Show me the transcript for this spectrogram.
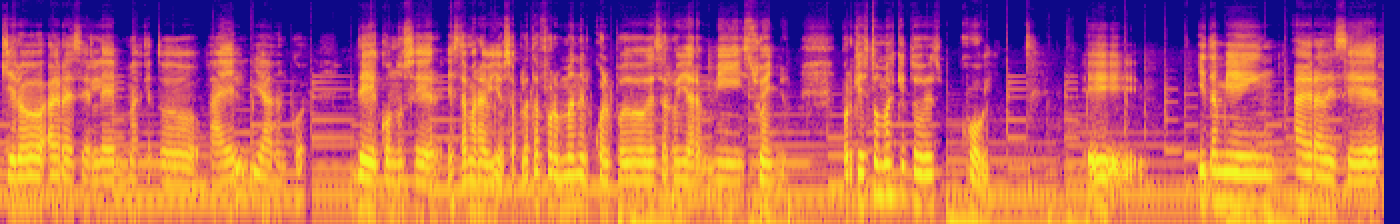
quiero agradecerle más que todo a él y a Anchor de conocer esta maravillosa plataforma en el cual puedo desarrollar mi sueño, porque esto más que todo es hobby. Eh, y también agradecer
